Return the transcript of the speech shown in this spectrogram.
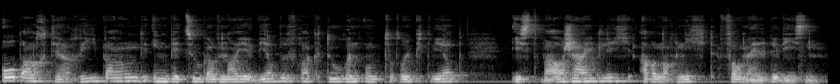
Ob auch der Rebound in Bezug auf neue Wirbelfrakturen unterdrückt wird, ist wahrscheinlich, aber noch nicht formell bewiesen.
